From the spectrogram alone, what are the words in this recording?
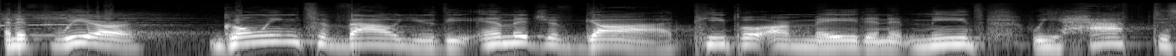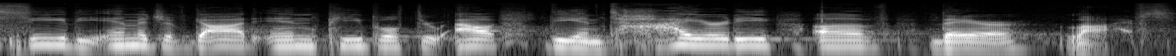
And if we are going to value the image of God people are made in. It means we have to see the image of God in people throughout the entirety of their lives.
